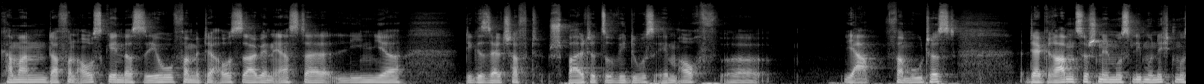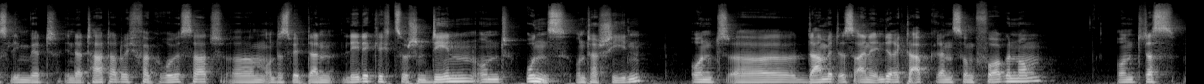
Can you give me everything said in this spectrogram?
kann man davon ausgehen, dass Seehofer mit der Aussage in erster Linie die Gesellschaft spaltet, so wie du es eben auch äh, ja, vermutest. Der Graben zwischen den Muslimen und Nichtmuslimen wird in der Tat dadurch vergrößert ähm, und es wird dann lediglich zwischen denen und uns unterschieden. Und äh, damit ist eine indirekte Abgrenzung vorgenommen. Und dass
